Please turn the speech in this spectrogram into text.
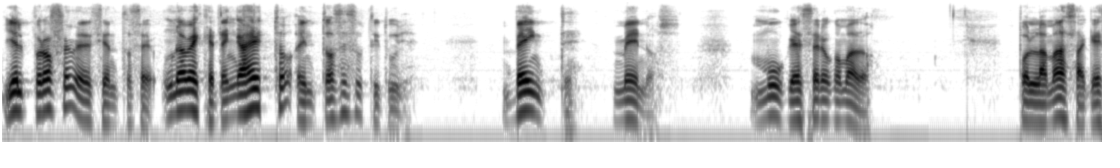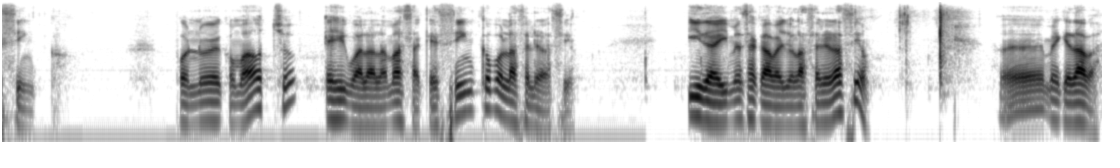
Y el profe me decía entonces, una vez que tengas esto, entonces sustituye. 20 menos mu que es 0,2 por la masa que es 5 por 9,8 es igual a la masa que es 5 por la aceleración. Y de ahí me sacaba yo la aceleración. Eh, me quedaba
